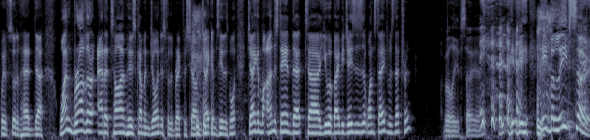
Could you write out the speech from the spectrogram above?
we've sort of had uh, one brother at a time who's come and joined us for the breakfast show. And Jacob's here this morning. Jacob, I understand that uh, you were baby Jesus at one stage. Was that true? I believe so, yeah. he, he, he believes so.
